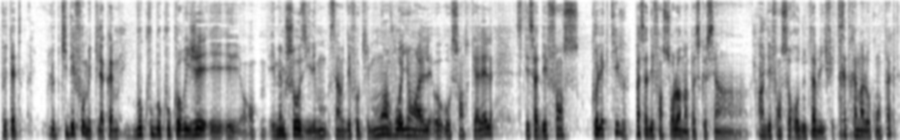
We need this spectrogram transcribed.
peut-être le petit défaut, mais qu'il a quand même beaucoup, beaucoup corrigé, et, même chose, c'est un défaut qui est moins voyant au centre qu'à l'aile, c'était sa défense collective, pas sa défense sur l'homme, hein, parce que c'est un, défenseur redoutable, il fait très très mal au contact,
